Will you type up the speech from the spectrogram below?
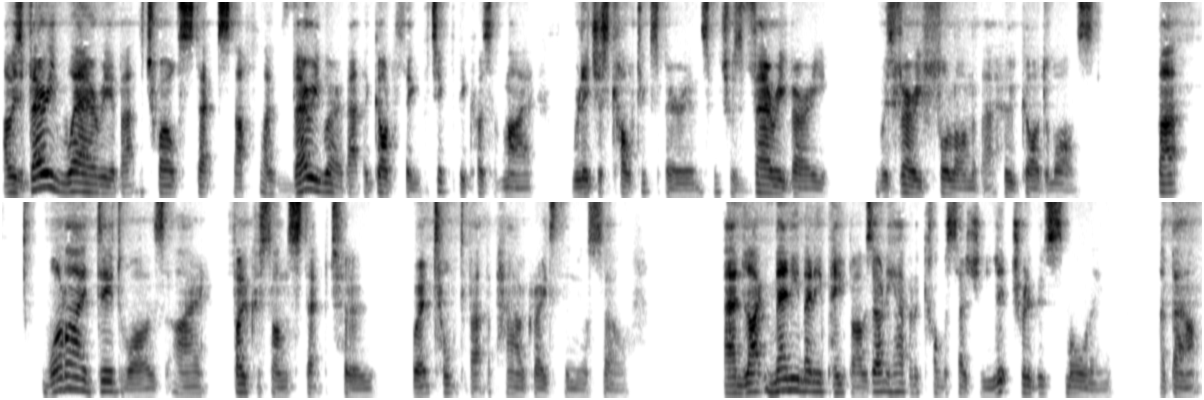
i was very wary about the 12 step stuff i was very wary about the god thing particularly because of my religious cult experience which was very very was very full on about who God was. But what I did was I focused on step two, where it talked about the power greater than yourself. And like many, many people, I was only having a conversation literally this morning about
